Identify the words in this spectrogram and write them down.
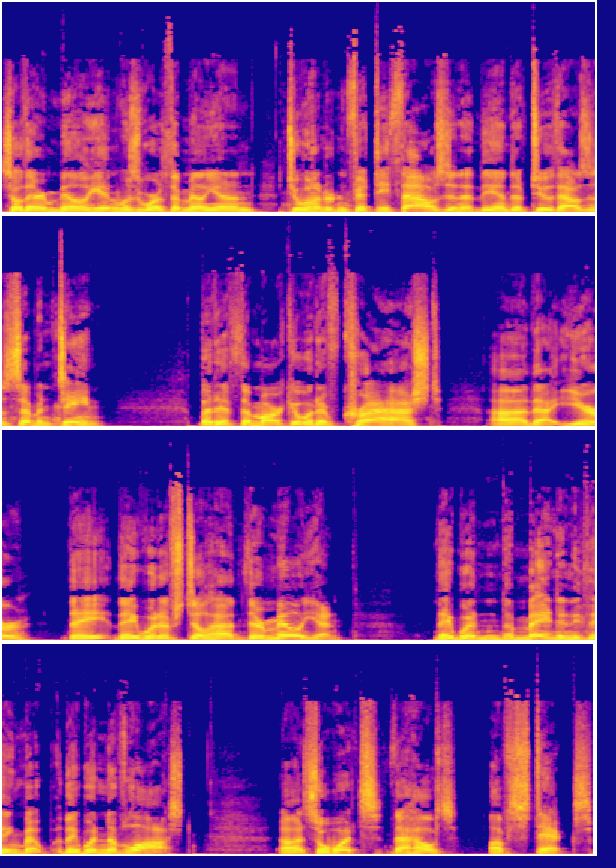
So their million was worth a million two hundred and fifty thousand at the end of 2017. But if the market would have crashed uh, that year, they, they would have still had their million. They wouldn't have made anything, but they wouldn't have lost. Uh, so what's the house of sticks?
